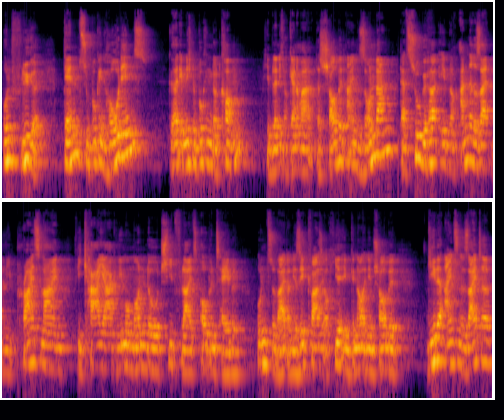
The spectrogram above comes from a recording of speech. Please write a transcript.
und Flüge. Denn zu Booking Holdings gehört eben nicht nur Booking.com, hier blende ich auch gerne mal das Schaubild ein, sondern dazu gehört eben noch andere Seiten wie Priceline, wie Kayak, wie Momondo, Cheap Flights, OpenTable und so weiter. Und ihr seht quasi auch hier eben genau in dem Schaubild, jede einzelne Seite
